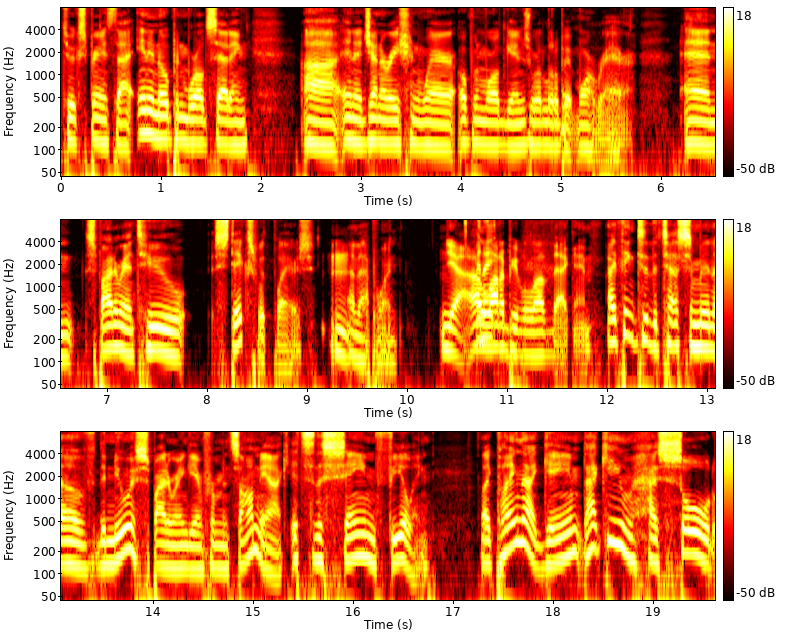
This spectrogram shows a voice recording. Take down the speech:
to experience that in an open world setting uh, in a generation where open world games were a little bit more rare and spider-man 2 sticks with players Mm. at that point Yeah, a And I- lot of people love that game. I think to the testament of the newest Spider-Man game from Insomniac, it's the same feeling. Like playing that game, that game has sold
